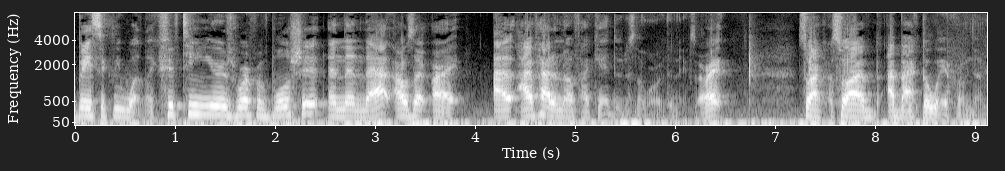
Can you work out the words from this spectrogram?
basically what like 15 years worth of bullshit, and then that, I was like, all right, I, I've had enough. I can't do this no more with the Knicks. All right. So I so I I backed away from them.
